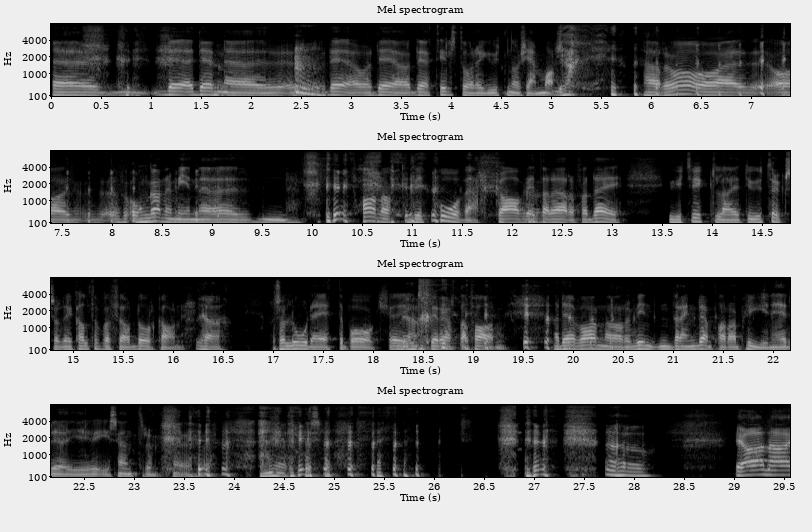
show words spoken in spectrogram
det, den, eh, det, det, det, tilstår jeg uten å skjemmes. Her og, og ungene mine har nok blitt påvirka av dette der, for de utvikla et uttrykk som de kalte for Førdeorkan. Ja. Og så lo de etterpå òg, inspirert av faren. Og det var når vinden vrengte en paraply nede i, i sentrum. Ja, nei,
